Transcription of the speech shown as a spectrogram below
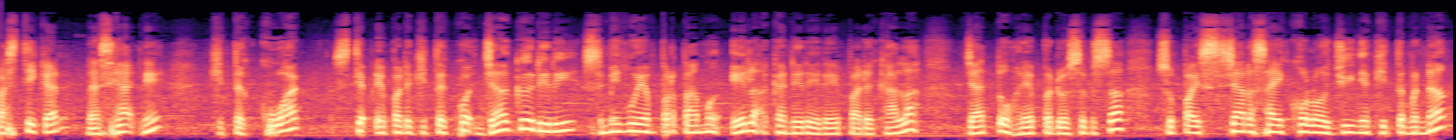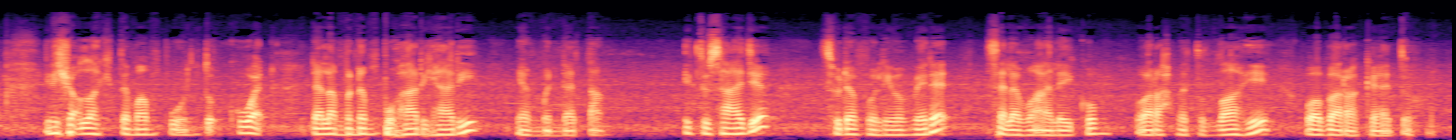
pastikan nasihat ni kita kuat setiap daripada kita kuat jaga diri seminggu yang pertama elakkan diri daripada kalah jatuh daripada dosa besar supaya secara psikologinya kita menang insyaallah kita mampu untuk kuat dalam menempuh hari-hari yang mendatang itu sahaja Sudah 25 minit. Assalamualaikum warahmatullahi wabarakatuh.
